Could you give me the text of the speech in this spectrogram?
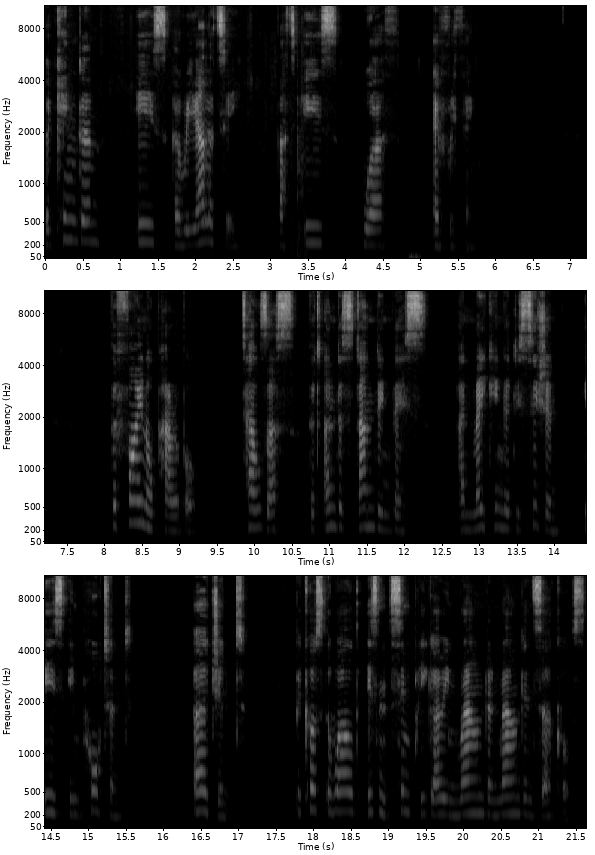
The kingdom is a reality that is worth everything. The final parable tells us that understanding this and making a decision is important, urgent, because the world isn't simply going round and round in circles.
